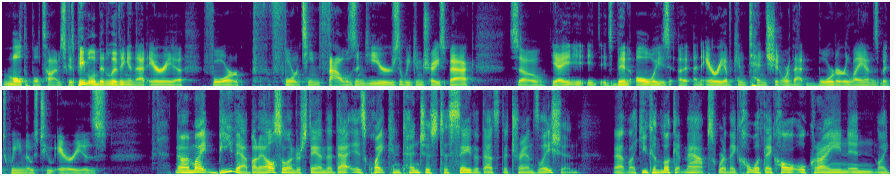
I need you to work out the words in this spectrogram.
multiple times because people have been living in that area for 14,000 years that we can trace back. So, yeah, it, has been always a, an area of contention or that borderlands between those two areas. Now, it might be that, but I also understand that that is quite contentious to say that that's the translation that like you can look at maps where they call what they call Ukraine in like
